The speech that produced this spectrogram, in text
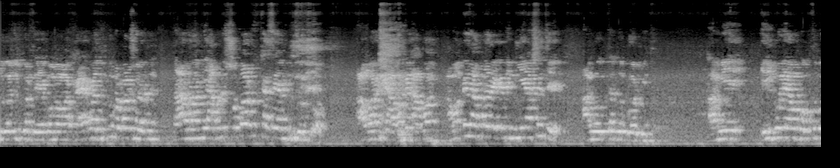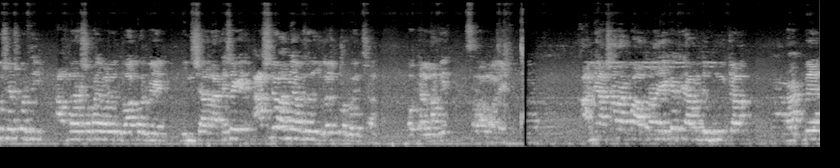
যোগাযোগ করতে এবং আমার খায়ার দুঃখ প্রকাশ করেছেন কারণ আমি আপনাদের সবার কাছে আমি কৃতজ্ঞ। আমাকে আমাকে আমাকে আপনারা এখানে নিয়ে আসেছে আমি অত্যন্ত গর্বিত। আমি এই বলে আমার বক্তব্য শেষ করছি। আপনারা সবাই আমাদের দোয়া করবেন। ইনশাআল্লাহ। দেশে আসলেও আমি আপনাদের যোগাযোগ করব ইনশাআল্লাহ। ওকে, আল্লাহ সালাম আলাইকুম। আমি আশা রাখব আপনারা এক্ষেত্রে আমাদের ভূমিকা রাখবেন।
